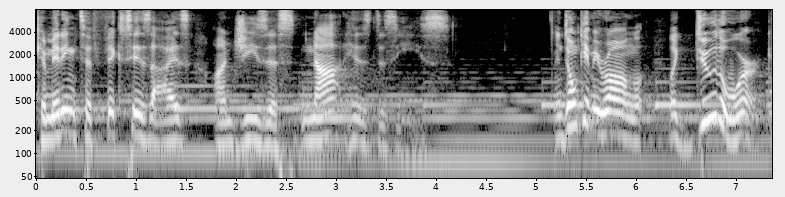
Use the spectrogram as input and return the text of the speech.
Committing to fix his eyes on Jesus, not his disease. And don't get me wrong, like, do the work.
